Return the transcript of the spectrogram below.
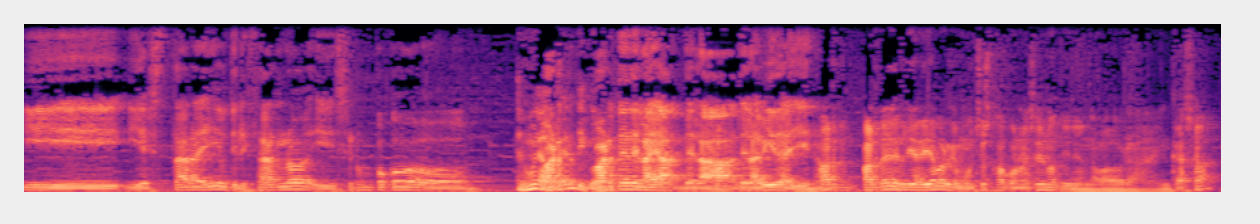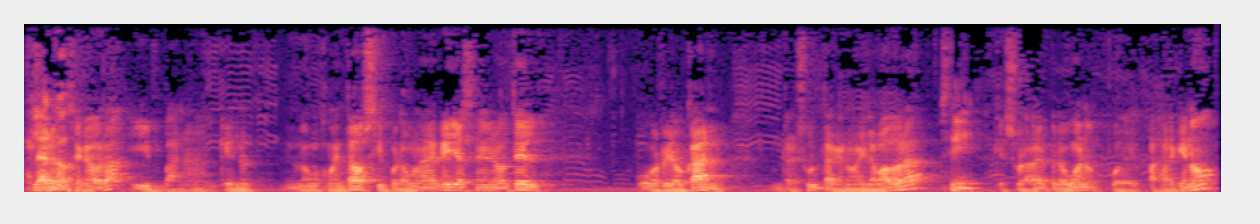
y, y estar ahí, utilizarlo y ser un poco... Es muy parte, auténtico. parte de la, de, la, de la vida allí, ¿no? Par- Parte del día a día porque muchos japoneses no tienen lavadora en casa, Claro. la secadora, y van a, que no- lo hemos comentado, si por alguna de aquellas en el hotel o ryokan resulta que no hay lavadora, Sí. que suele haber, pero bueno, puede pasar que no,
